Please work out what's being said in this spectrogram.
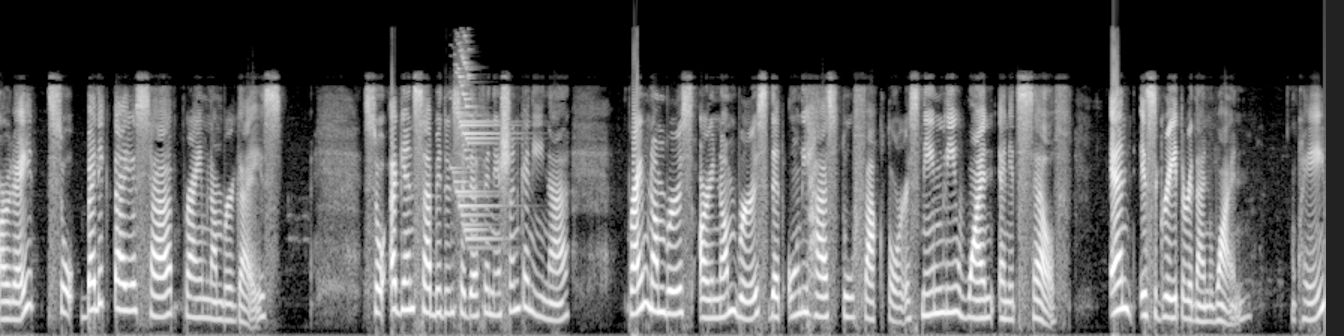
Alright? So, balik tayo sa prime number, guys. So, again, sabi dun sa definition kanina, prime numbers are numbers that only has two factors, namely 1 and itself and is greater than 1. Okay?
